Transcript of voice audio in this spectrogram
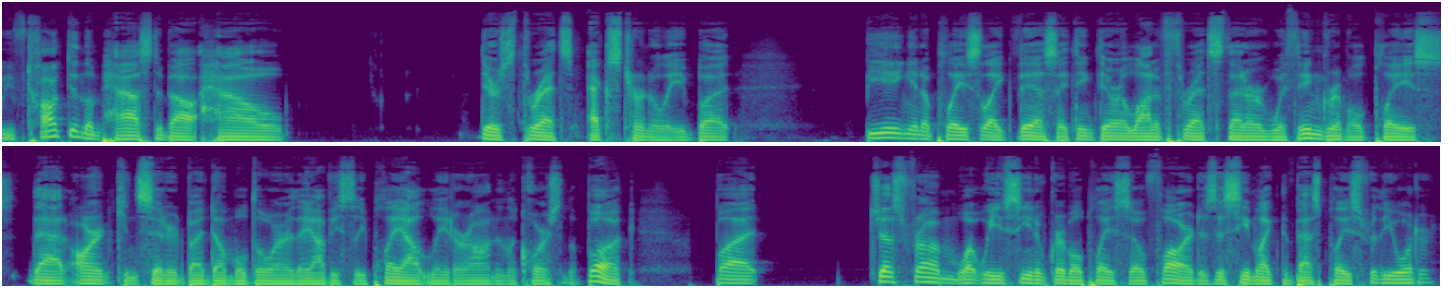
We've talked in the past about how there's threats externally, but being in a place like this, I think there are a lot of threats that are within Grimmauld Place that aren't considered by Dumbledore. They obviously play out later on in the course of the book, but just from what we've seen of Grimmauld Place so far, does this seem like the best place for the Order?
